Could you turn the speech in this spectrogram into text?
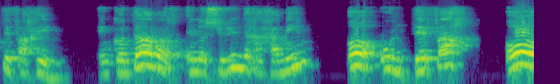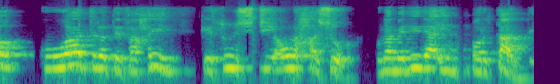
tefajim. Encontramos en los shiurim de Jajamim o un tefaj o cuatro tefajim, que es un shiur hashub, una medida importante.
